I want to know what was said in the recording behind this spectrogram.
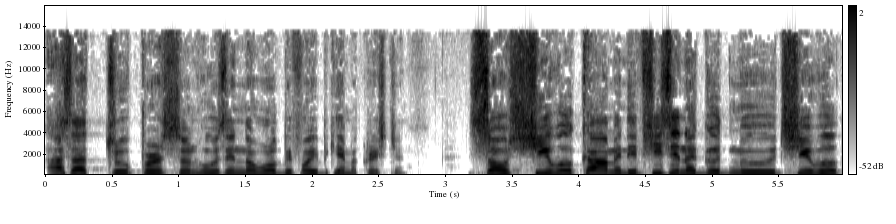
As a true person who was in the world before he became a Christian. So she will come, and if she's in a good mood, she will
